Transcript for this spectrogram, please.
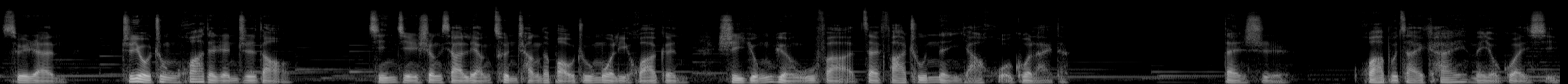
虽然，只有种花的人知道。仅仅剩下两寸长的宝珠茉莉花根，是永远无法再发出嫩芽活过来的。但是，花不再开没有关系，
